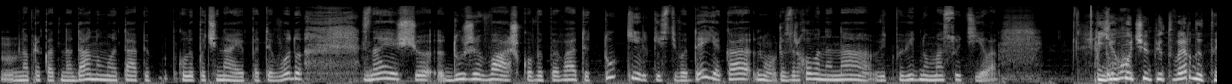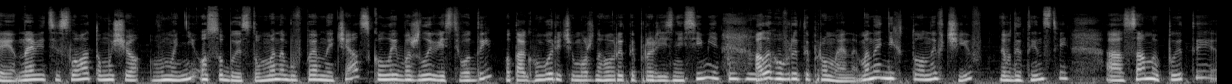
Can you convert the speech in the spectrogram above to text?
наприклад, на даному етапі, коли починає пити воду, знає, що дуже важко випивати ту кількість води, яка ну розрахована на відповідну масу тіла. Тому... Я хочу підтвердити навіть ці слова, тому що в мені особисто в мене був певний час, коли важливість води, отак говорячи, можна говорити про різні сім'ї, uh але говорити про мене. Мене ніхто не вчив в дитинстві а саме пити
